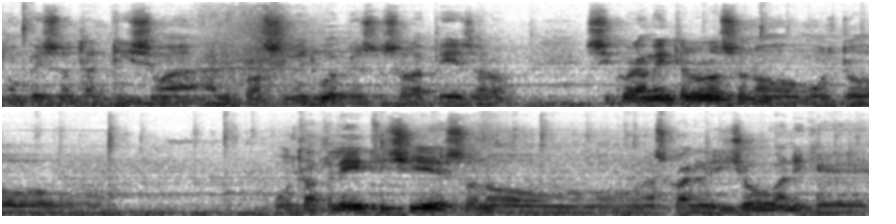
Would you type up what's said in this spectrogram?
non penso tantissimo alle prossime due, penso solo a Pesaro. Sicuramente loro sono molto, molto atletici e sono una squadra di giovani che,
